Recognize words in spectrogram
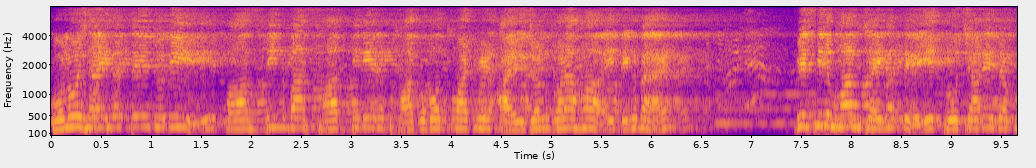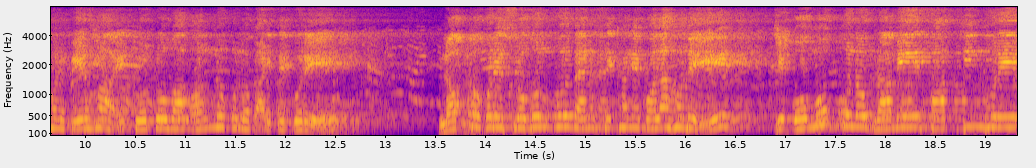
কোনো জায়গাতে যদি পাঁচ দিন বা সাত দিনের ভাগবত পাঠের আয়োজন করা হয় দেখবেন বেশিরভাগ জায়গাতে প্রচারে যখন বের হয়, টোটো বা অন্য কোনো গাড়িতে করে, লক্ষ্য করে শ্রবণ করবেন, সেখানে বলা হবে যে অমুক কোনো গ্রামে সাত দিন ধরে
